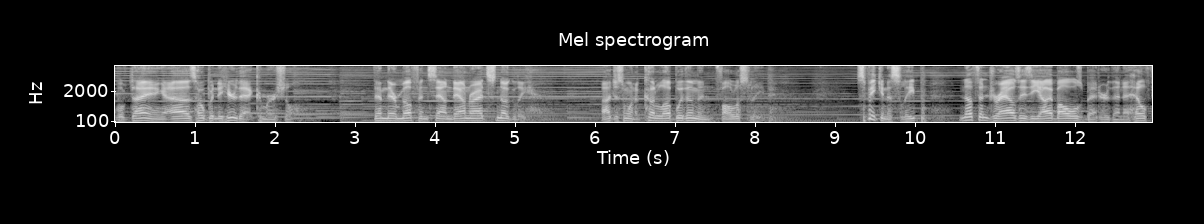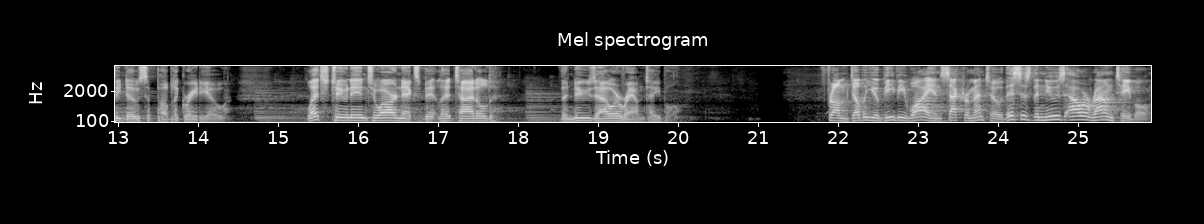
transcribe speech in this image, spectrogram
Well, dang, I was hoping to hear that commercial. Them there muffins sound downright snuggly. I just want to cuddle up with them and fall asleep. Speaking of sleep, nothing drowses the eyeballs better than a healthy dose of public radio. Let's tune in to our next bitlet titled The News Hour Roundtable. From WBBY in Sacramento, this is the News Hour Roundtable.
